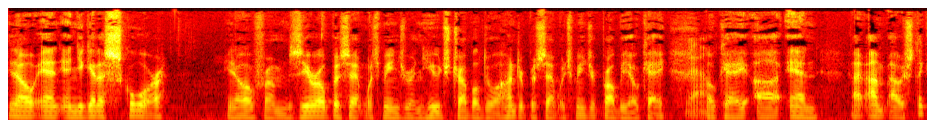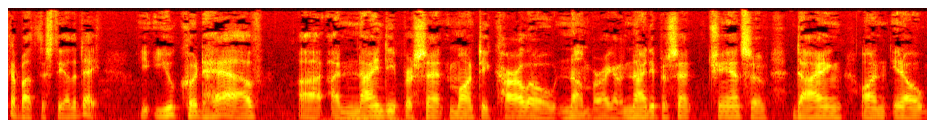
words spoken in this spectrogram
you know, and, and you get a score you know, from 0%, which means you're in huge trouble, to 100%, which means you're probably okay. Yeah. Okay. Uh, and I, I'm, I was thinking about this the other day. Y- you could have uh, a 90% Monte Carlo number. I got a 90% chance of dying on, you know,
